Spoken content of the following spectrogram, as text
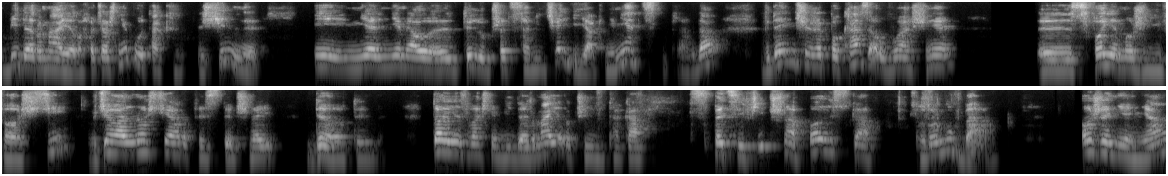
Biedermeier, chociaż nie był tak silny i nie, nie miał tylu przedstawicieli jak niemiecki, prawda? Wydaje mi się, że pokazał właśnie y, swoje możliwości w działalności artystycznej Deotyny. to jest właśnie Biedermeier, czyli taka specyficzna polska próba ożenienia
